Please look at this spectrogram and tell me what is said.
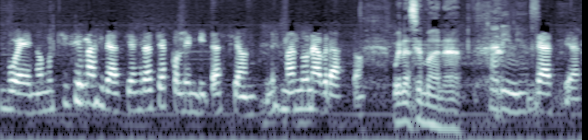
Bueno, muchísimas gracias. Gracias por la invitación. Les mando un abrazo. Buena semana. Cariño. Gracias.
